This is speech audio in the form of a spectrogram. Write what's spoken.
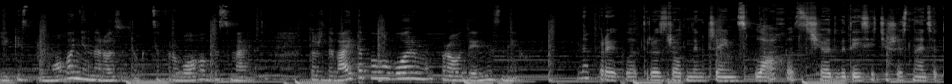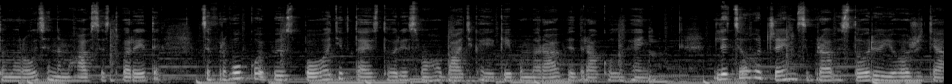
які спрямовані на розвиток цифрового безсмертя. Тож давайте поговоримо про один із них. Наприклад, розробник Джеймс Блахос ще у 2016 році намагався створити цифрову копію спогадів та історії свого батька, який помирав від раку легені. Для цього Джеймс зібрав історію його життя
